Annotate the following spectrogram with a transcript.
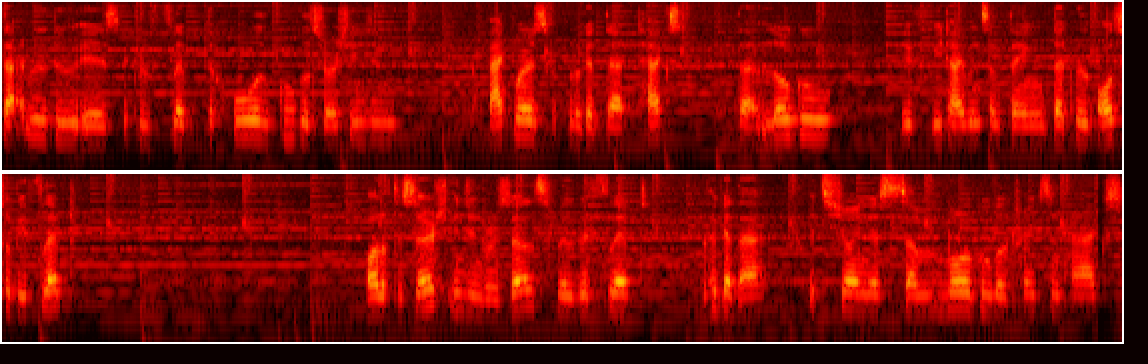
that will do is it will flip the whole Google search engine backwards. Look at that text that logo. If we type in something that will also be flipped. All of the search engine results will be flipped. Look at that. It's showing us some more Google tricks and hacks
